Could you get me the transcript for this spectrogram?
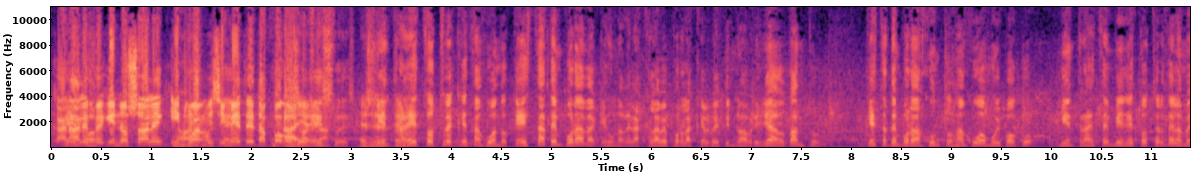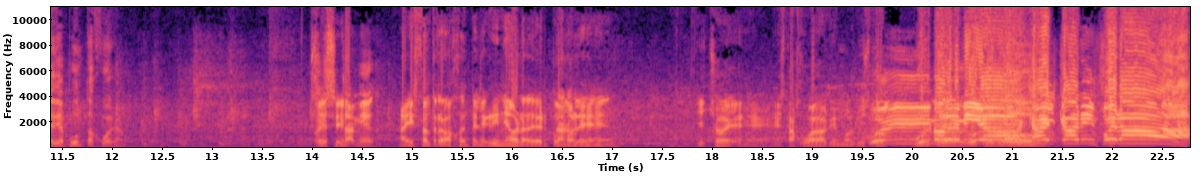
Canales, que- Fekir no salen y No, Juanmi no. si mete tampoco Ahí sale. Eso es. Ese Mientras estos tres que están jugando, que esta temporada, que es una de las claves por las que el Betis no ha brillado tanto, que esta temporada juntos han jugado muy poco, mientras estén bien estos tres de la media punta juegan. Pues Sí, sí. también. Ahí está el trabajo de Pellegrini ahora, de ver cómo Claro. le... De hecho, en esta jugada que hemos visto. ¡Uy, madre mía! Kyle Canning fuera.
